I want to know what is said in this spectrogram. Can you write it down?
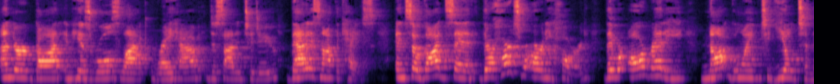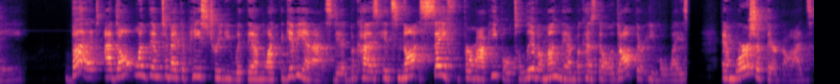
under God and His rules like Rahab decided to do. That is not the case. And so God said their hearts were already hard. They were already not going to yield to me. But I don't want them to make a peace treaty with them like the Gibeonites did because it's not safe for my people to live among them because they'll adopt their evil ways and worship their gods.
